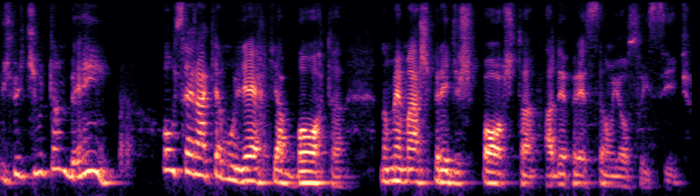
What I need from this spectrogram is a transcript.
o espiritismo também. Ou será que a mulher que aborta não é mais predisposta à depressão e ao suicídio?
